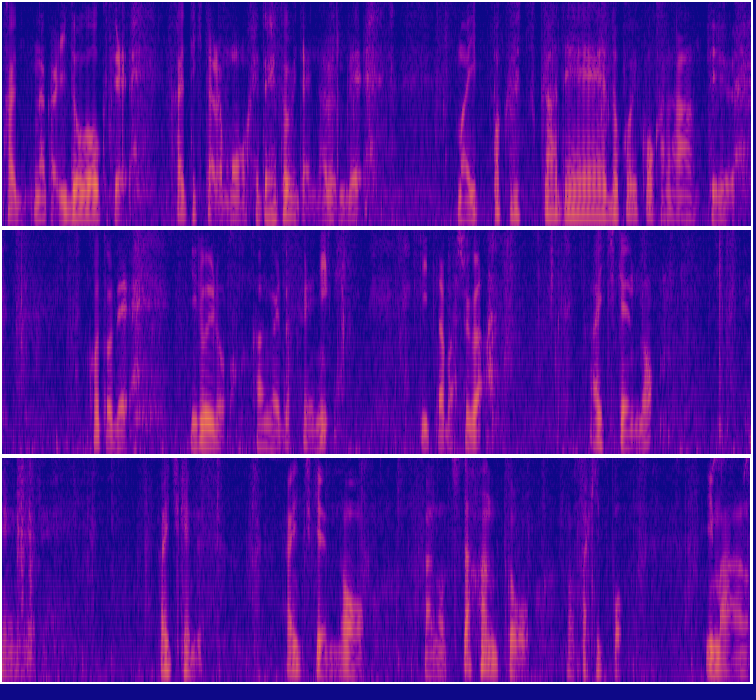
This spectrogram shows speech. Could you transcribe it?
かなんか移動が多くて帰ってきたらもうヘトヘトみたいになるんでまあ1泊2日でどこ行こうかなっていうことでいろいろ考えた末に行った場所が愛知県の、えー、愛知県です。愛知県のあの知多半島の先っぽ。今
